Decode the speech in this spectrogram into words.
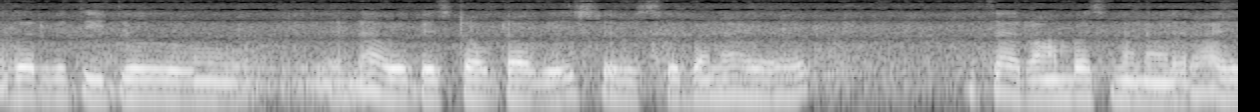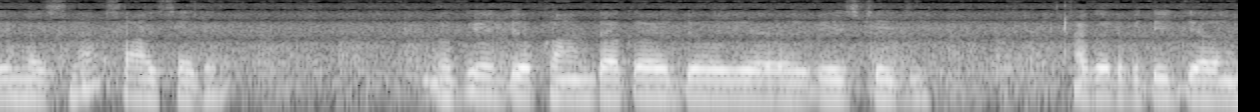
अगरबत्ती जो है ना वो बेस्ट आउट ऑफ वेस्ट उससे बनाया है इतना रामबस बनाया है ये मसना साई सदर ओके जो कांदा का जो वेस्टेज अगरबत्ती जल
